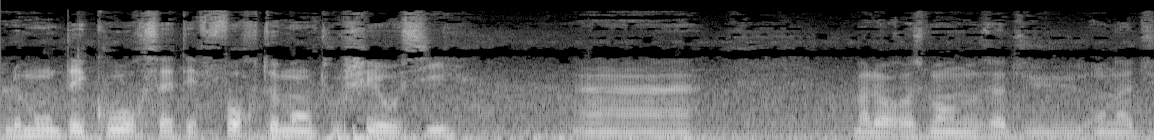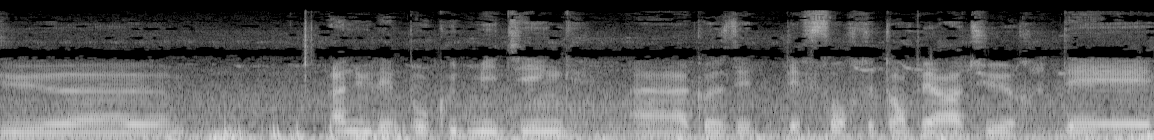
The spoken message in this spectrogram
Le monde des courses a été fortement touché aussi. Euh, malheureusement, on a dû, on a dû euh, annuler beaucoup de meetings euh, à cause des, fortes températures, des,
